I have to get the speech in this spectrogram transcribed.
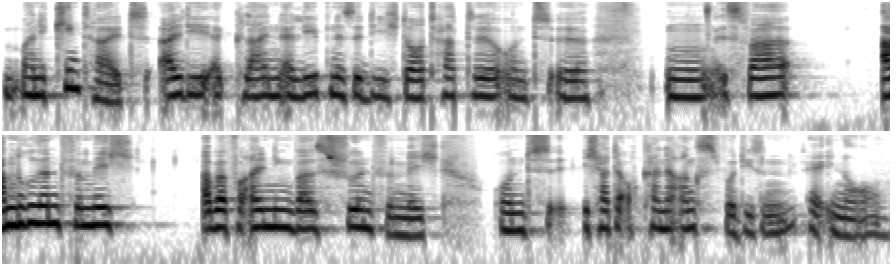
meine Kindheit, all die kleinen Erlebnisse, die ich dort hatte. Und äh, es war anrührend für mich, aber vor allen Dingen war es schön für mich. Und ich hatte auch keine Angst vor diesen Erinnerungen.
